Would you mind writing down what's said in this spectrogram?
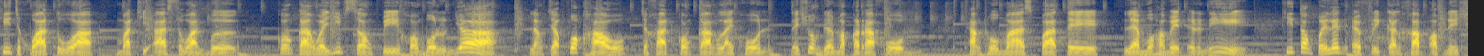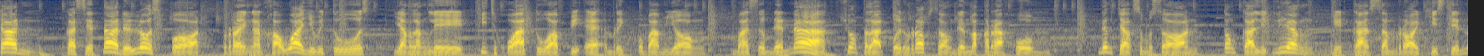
ที่จะคว้าตัวมาติอัสวานเบิร์กกองกลางวัย 22 ปีของโบลุญญาหลังจากพวกเขาจะขาดกองกลางหลายคนในช่วงเดือนมกราคม ทั้งโทมัส ปาเต และโมฮัมเหม็ด เอรนีที่ต้องไปเล่นแอฟริกันคัพออฟเนชั่นกาเซตาเดลโลสปอร์ตรายงานข่าวว่ายูวิตูสยังลังเลที่จะคว้าตัวปีแอร์อเมริกโอบามยอง มาเสริมแดนหน้าช่วงตลาดเปิดรอบ 2 เดือนมกราคม เนื่องจากสโมสร ต้องการหลีกเลี่ยง เหตุการณ์ซ้ำรอยคริสเตียโน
